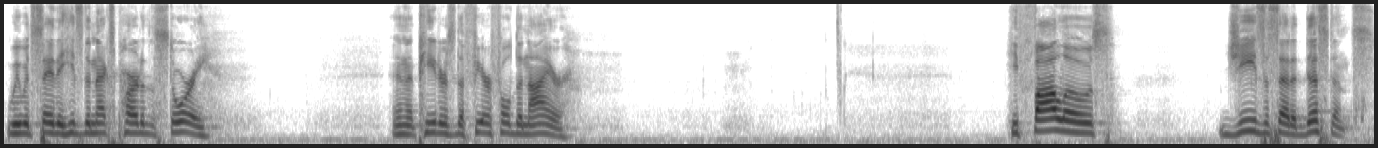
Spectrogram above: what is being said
we would say that he's the next part of the story and that Peter's the fearful denier. He follows Jesus at a distance.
